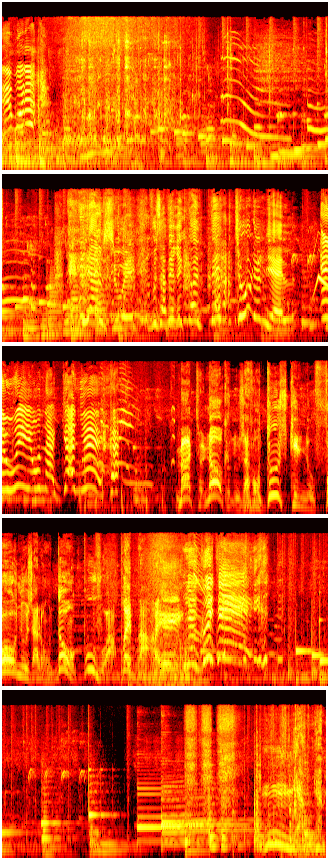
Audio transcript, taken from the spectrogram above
Et voilà. Bien joué. Vous avez récolté tout le miel Maintenant que nous avons tout ce qu'il nous faut, nous allons donc pouvoir préparer... Le goûter Mmh, miam, miam.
